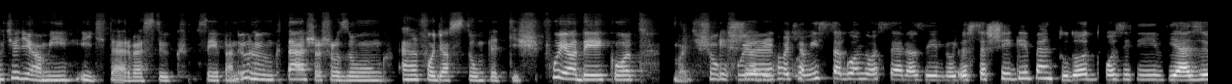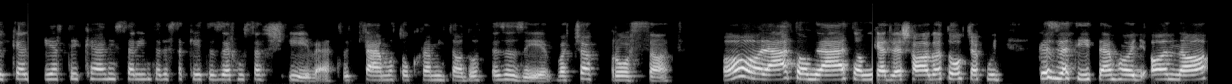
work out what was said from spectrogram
Úgyhogy ja, mi így terveztük, szépen ülünk, társasozunk, elfogyasztunk egy kis folyadékot, vagy sok És folyadékot. hogyha visszagondolsz erre az évre, hogy összességében tudod pozitív jelzőkkel értékelni szerinted ezt a 2020-as évet? Hogy számotokra mit adott ez az év? Vagy csak rosszat? Ó, oh, látom, látom, kedves hallgatók, csak úgy közvetítem, hogy Anna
